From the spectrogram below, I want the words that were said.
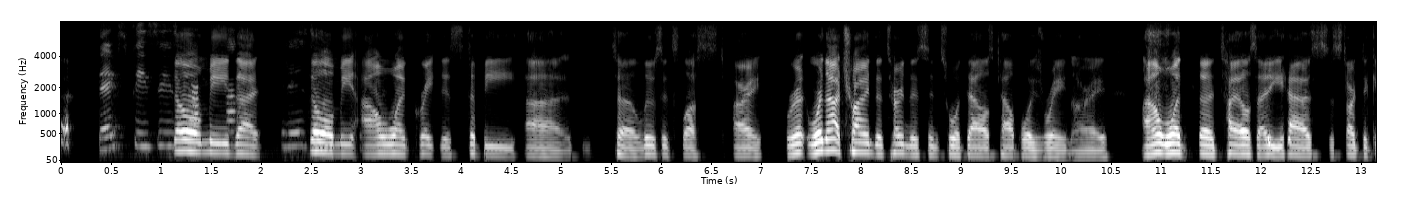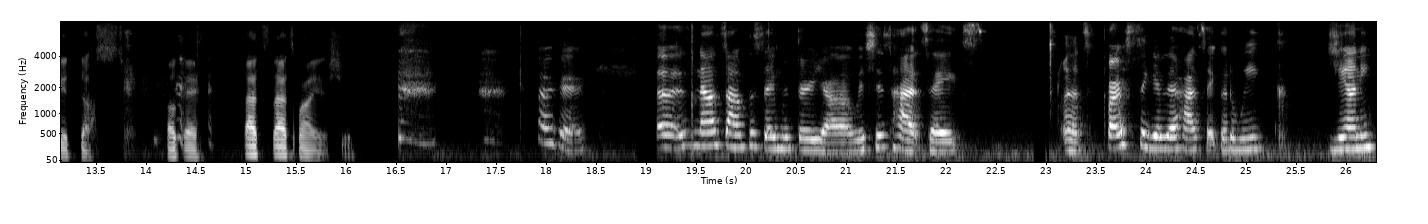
Next PC. Still don't mean that. It is Still me. don't mean I don't want greatness to be uh to lose its lust. All right. We're we're not trying to turn this into a Dallas Cowboys reign. All right. I don't want the titles that he has to start to get dust. Okay. That's that's my issue. Okay. Uh, it's now time for segment three, y'all, which is hot takes. Uh, first to give their hot take of the week, Gianni.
